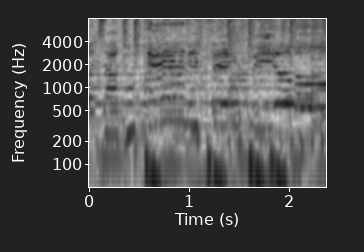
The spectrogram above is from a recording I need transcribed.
I'd do anything for you.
